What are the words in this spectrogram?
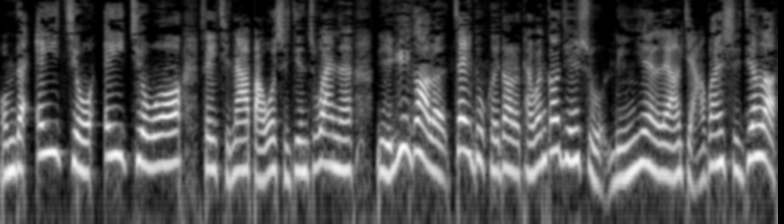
我们的 A 九 A 九哦，所以请大家把握时间之外呢，也预告了再度回到了台湾高检署林彦良检察官时间了，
